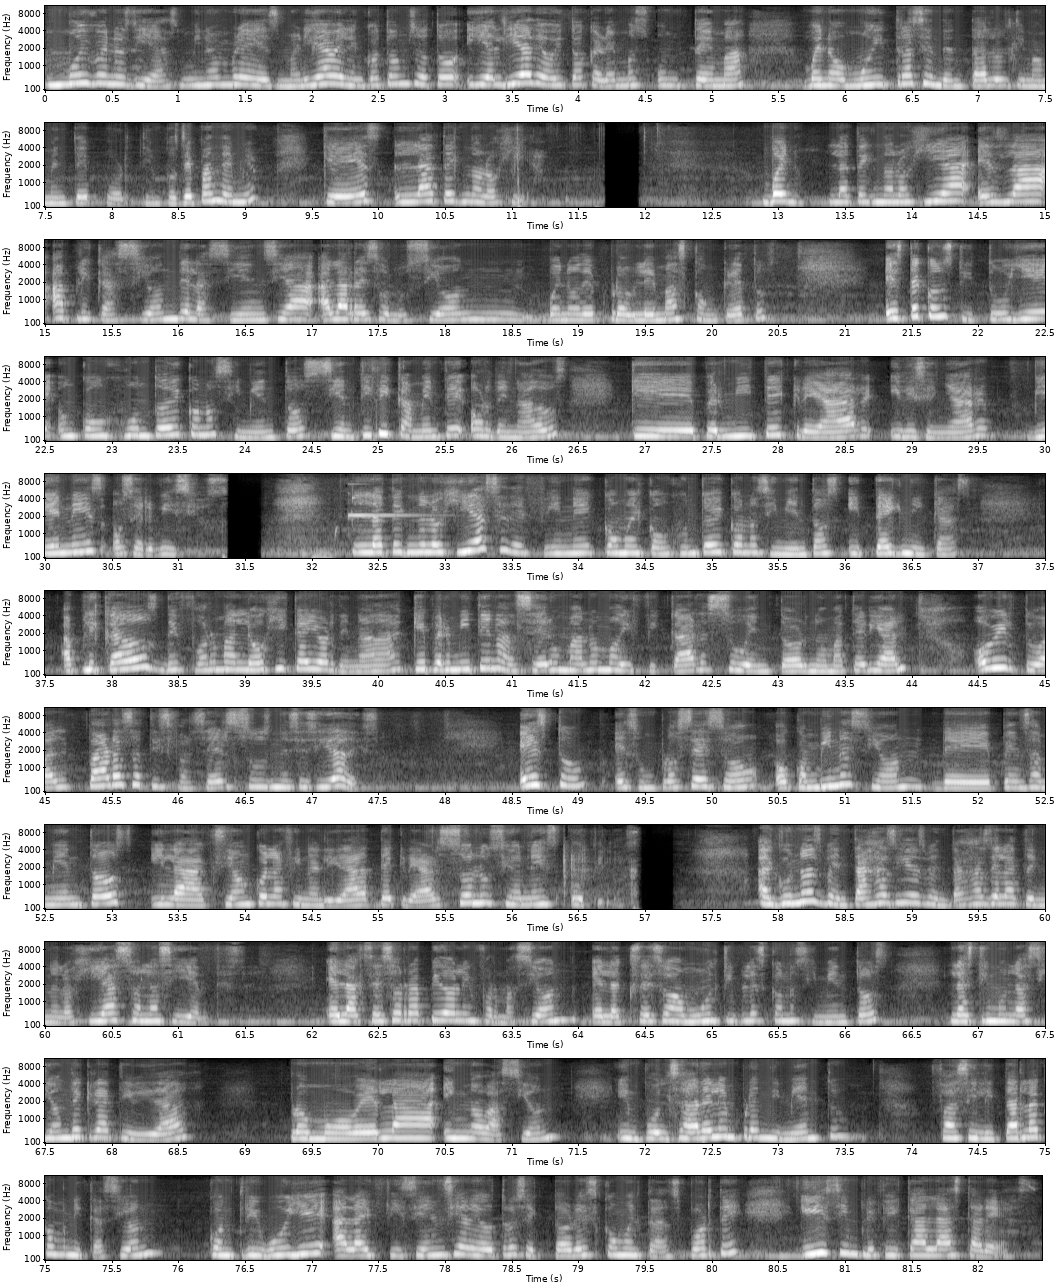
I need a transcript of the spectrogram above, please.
Muy buenos días, mi nombre es María Belén Cotón Soto y el día de hoy tocaremos un tema, bueno, muy trascendental últimamente por tiempos de pandemia, que es la tecnología. Bueno, la tecnología es la aplicación de la ciencia a la resolución, bueno, de problemas concretos. Esta constituye un conjunto de conocimientos científicamente ordenados que permite crear y diseñar bienes o servicios. La tecnología se define como el conjunto de conocimientos y técnicas aplicados de forma lógica y ordenada que permiten al ser humano modificar su entorno material o virtual para satisfacer sus necesidades. Esto es un proceso o combinación de pensamientos y la acción con la finalidad de crear soluciones útiles. Algunas ventajas y desventajas de la tecnología son las siguientes. El acceso rápido a la información, el acceso a múltiples conocimientos, la estimulación de creatividad, promover la innovación, impulsar el emprendimiento, facilitar la comunicación, contribuye a la eficiencia de otros sectores como el transporte y simplifica las tareas.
